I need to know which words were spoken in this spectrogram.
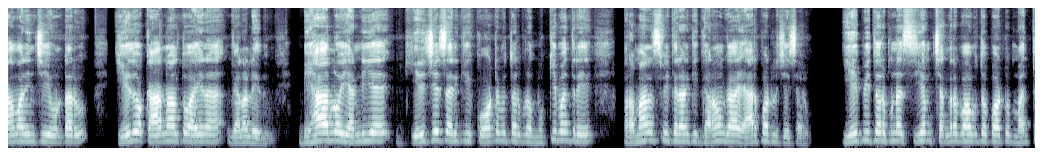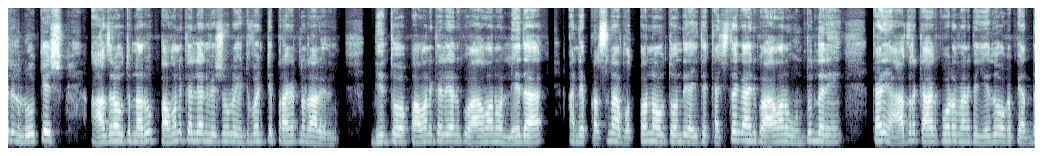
ఆహ్వానించి ఉంటారు. ఏదో కారణాలతో ఆయన వెళ్ళలేదు. బీహార్లో ఎన్డీఏ గెలిచేసరికి కూటమి తరపున ముఖ్యమంత్రి ప్రమాణ స్వీకారానికి ఘనంగా ఏర్పాట్లు చేశారు. ఏపీ తరపున సీఎం చంద్రబాబుతో పాటు మంత్రి లోకేష్ హాజరవుతున్నారు. పవన్ కళ్యాణ్ విషయంలో ఎటువంటి ప్రకటన రాలేదు. దీంతో పవన్ కళ్యాణ్కు ఆహ్వానం లేదా అనే ప్రశ్న ఉత్పన్నం అవుతోంది. అయితే ఖచ్చితంగా ఆయనకు ఆహ్వానం ఉంటుందని కానీ హాజరు కాకపోవడం వెనక ఏదో ఒక పెద్ద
